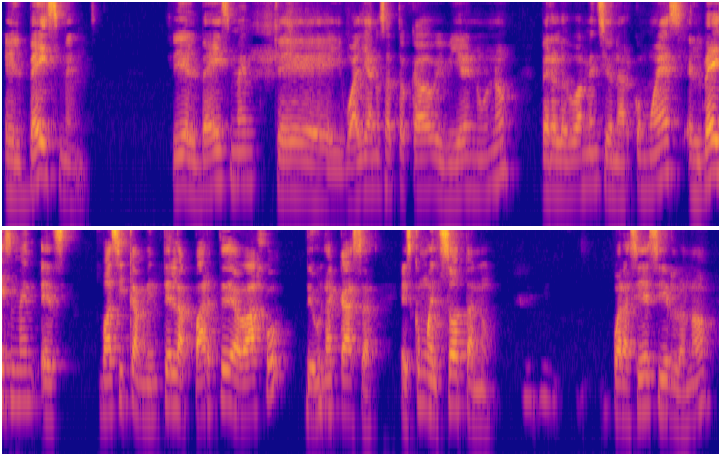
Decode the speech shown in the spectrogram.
el basement. Sí, el basement que igual ya nos ha tocado vivir en uno, pero les voy a mencionar cómo es. El basement es básicamente la parte de abajo de una casa. Es como el sótano por así decirlo, ¿no?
